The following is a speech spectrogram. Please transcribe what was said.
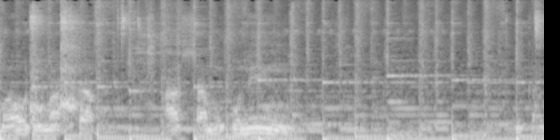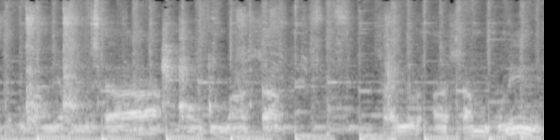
mau dimasak asam kuning. Ikan ketukangnya pemirsa. Mau dimasak sayur asam kuning.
